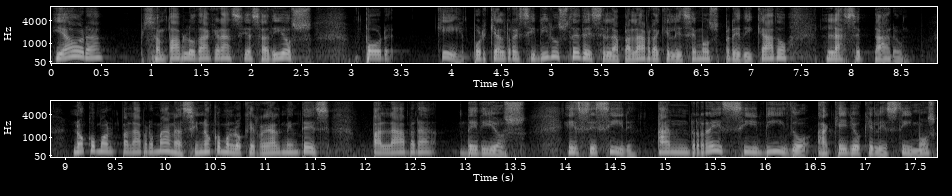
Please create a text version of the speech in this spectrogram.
Y ahora San Pablo da gracias a Dios por qué? Porque al recibir ustedes la palabra que les hemos predicado, la aceptaron. No como palabra humana, sino como lo que realmente es, palabra de Dios. Es decir, han recibido aquello que les dimos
